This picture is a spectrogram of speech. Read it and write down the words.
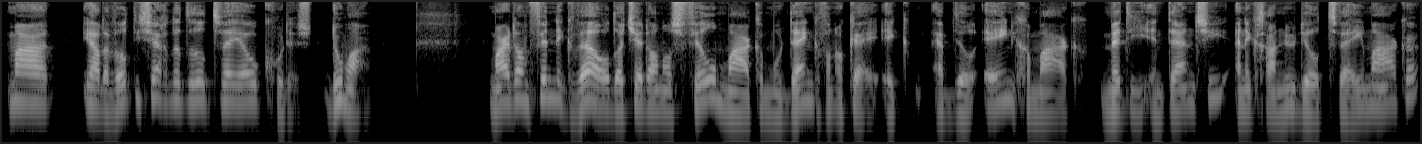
maar ja, dat wil niet zeggen dat deel 2 ook goed is. Doe maar. Maar dan vind ik wel dat je dan als filmmaker moet denken van, oké, ik heb deel 1 gemaakt met die intentie en ik ga nu deel 2 maken.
